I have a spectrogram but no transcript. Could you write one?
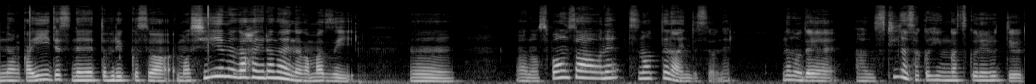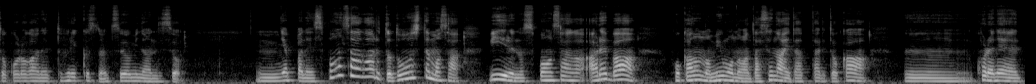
ん、なんかいいですね、ネットフリックスは。もう CM が入らないのがまずいい。うん。あの、スポンサーをね、募ってないんですよね。なので、あの好きな作品が作れるっていうところがネットフリックスの強みなんですよ。うん、やっぱね、スポンサーがあるとどうしてもさ、ビールのスポンサーがあれば、他の飲み物は出せないだったりとか、うーんこれね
